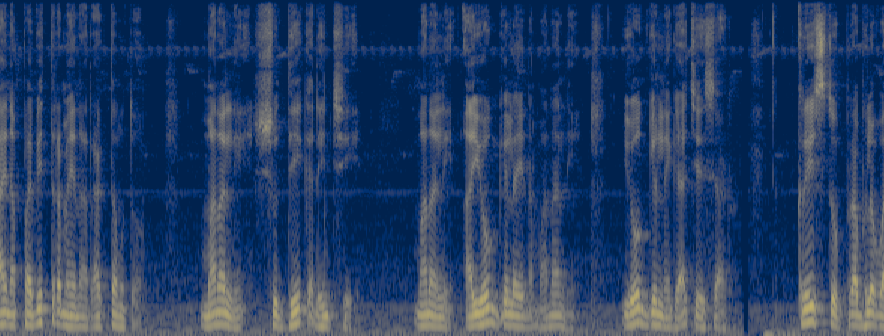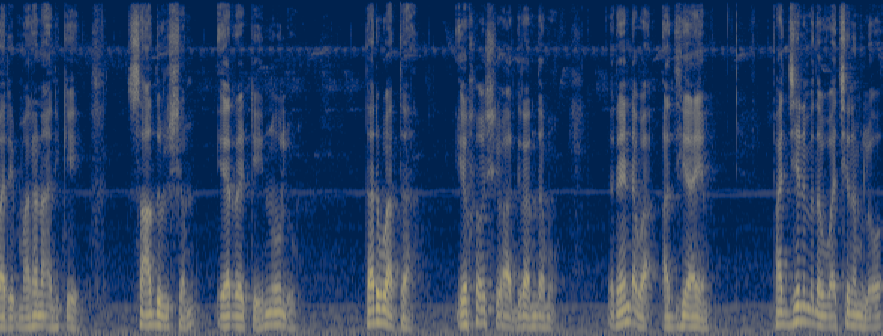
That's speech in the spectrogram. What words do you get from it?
ఆయన పవిత్రమైన రక్తముతో మనల్ని శుద్ధీకరించి మనల్ని అయోగ్యులైన మనల్ని యోగ్యుల్నిగా చేశాడు. క్రీస్తు ప్రభుల వారి మరణానికి సాదృశ్యం ఎర్రటి నూలు. తరువాత యహోశివ గ్రంథము రెండవ అధ్యాయం పద్దెనిమిదవ వచనంలో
